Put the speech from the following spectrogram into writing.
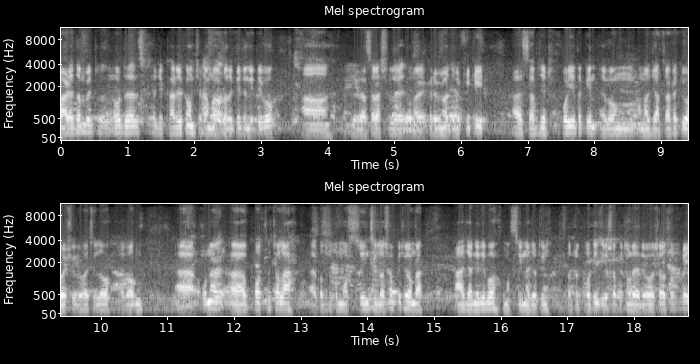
আর এদের যে কার্যক্রম, সেটা আমরা আপনাদেরকে জানিয়ে দেবো। স্যার আসলে ওনার একাডেমির মাধ্যমে কী কী সাবজেক্ট পড়িয়ে থাকেন এবং ওনার যাত্রাটা কীভাবে শুরু হয়েছিল এবং ওনার পথ চলা কতটুকু মসৃণ ছিল সব কিছু আমরা আহ, জানিয়ে দেবো মসৃণ না জটিল কতটুকু কঠিন ছিল সব কিছু আমরা জানিয়ে দেবো। সব সবই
